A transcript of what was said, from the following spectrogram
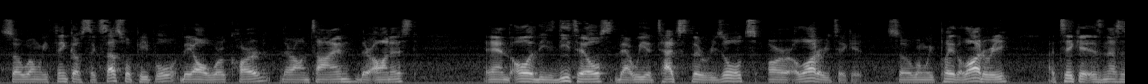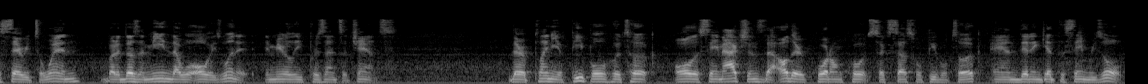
So when we think of successful people, they all work hard, they're on time, they're honest, and all of these details that we attach to their results are a lottery ticket. So when we play the lottery, a ticket is necessary to win, but it doesn't mean that we'll always win it. It merely presents a chance. There are plenty of people who took all the same actions that other quote unquote successful people took and didn't get the same result.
